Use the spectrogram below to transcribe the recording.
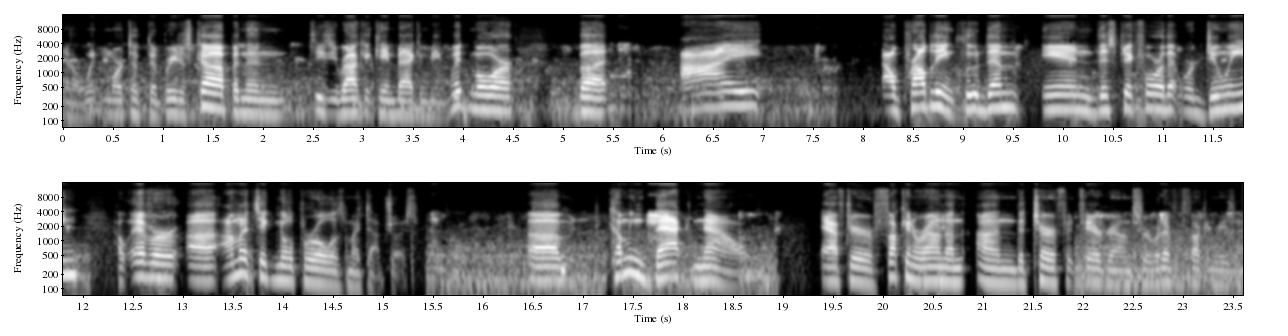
you know, Whitmore took the Breeders' Cup, and then CZ Rocket came back and beat Whitmore. But I, I'll probably include them in this pick four that we're doing. However, uh, I'm going to take No Parole as my top choice. Um, coming back now after fucking around on on the turf at fairgrounds for whatever fucking reason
